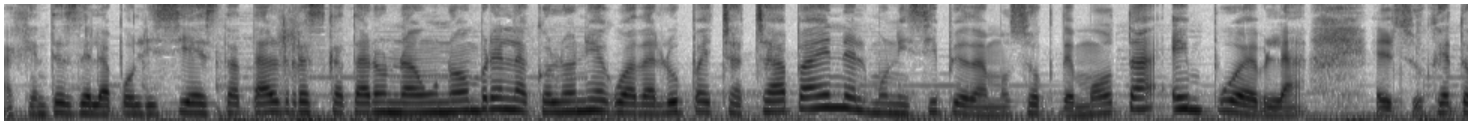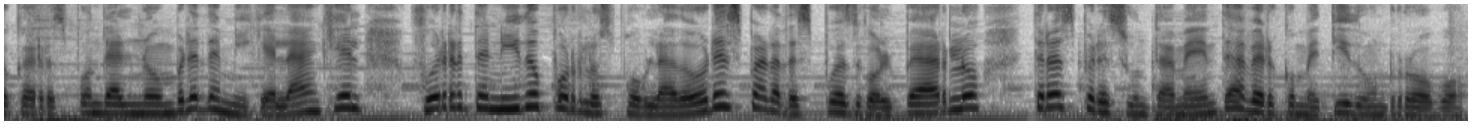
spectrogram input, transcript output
Agentes de la Policía Estatal rescataron a un hombre en la colonia Guadalupe Chachapa en el municipio de Amozoc de Mota, en Puebla. El sujeto que responde al nombre de Miguel Ángel fue retenido por los pobladores para después golpearlo tras presuntamente haber cometido un robo.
